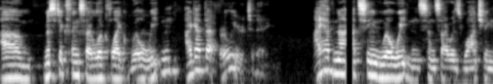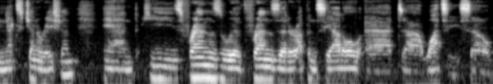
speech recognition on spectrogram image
Um, Mystic thinks I look like Wil Wheaton. I got that earlier today. I have not seen Wil Wheaton since I was watching Next Generation, and he's friends with friends that are up in Seattle at uh, WotC. So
